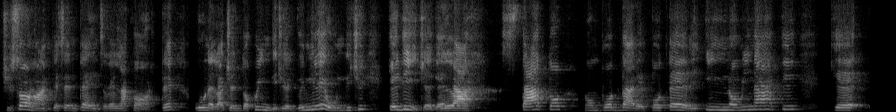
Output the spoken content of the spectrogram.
Ci sono anche sentenze della Corte, una è la 115 del 2011, che dice che lo Stato non può dare poteri innominati che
